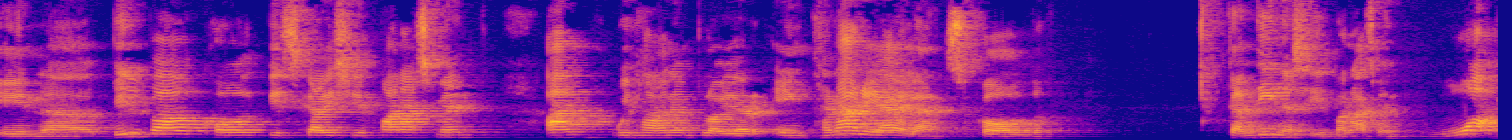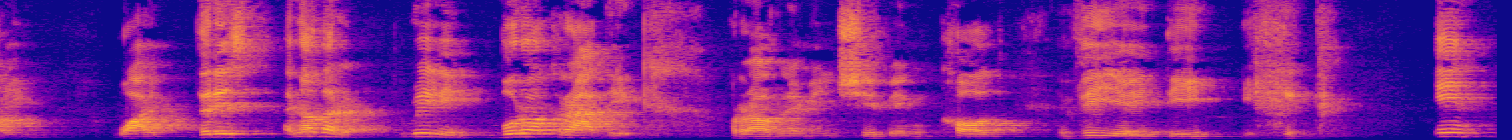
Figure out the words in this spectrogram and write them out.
in uh, Bilbao called Ship Management, and we have an employer in Canary Islands called Candina Management. Why? Why? There is another really bureaucratic problem in shipping called VAT IGIC. In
